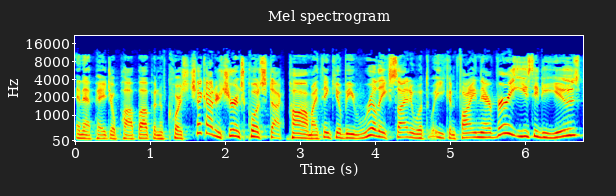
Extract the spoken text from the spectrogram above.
and that page will pop up. And of course, check out insurancequotes.com. I think you'll be really excited with what you can find there. Very easy to use.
